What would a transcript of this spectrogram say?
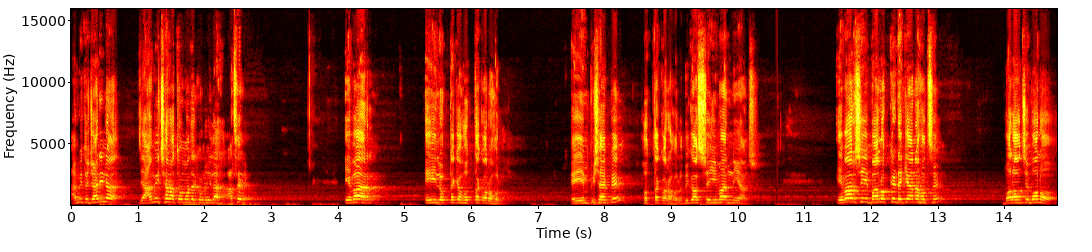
আমি তো জানি না যে আমি ছাড়া তোমাদের কোনো ইলাহ আছে। এবার এই লোকটাকে হত্যা করা হলো। এই এমপি সাহেবকে হত্যা করা হলো বিকজ সে ইমান নিয়ে আস। এবার সেই বালককে ডেকে আনা হচ্ছে। বলা হচ্ছে, বলো,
